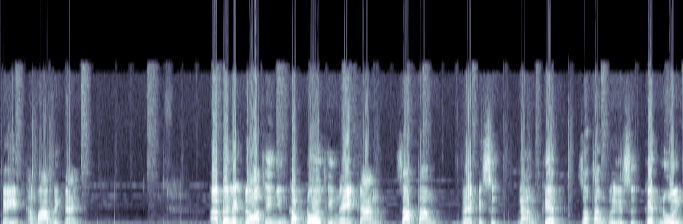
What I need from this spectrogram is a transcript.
cái tháng 3 lịch này. À, bên cạnh đó thì những cặp đôi thì ngày càng gia tăng về cái sự đoàn kết gia tăng về cái sự kết nối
